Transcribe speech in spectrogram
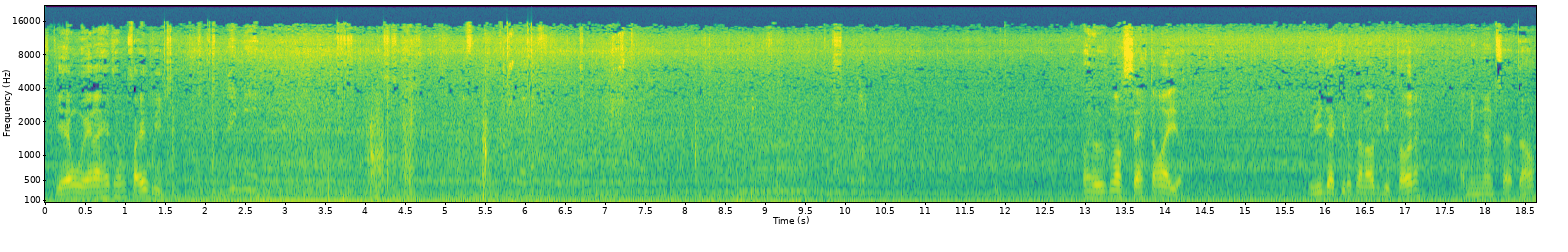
Se tiver moendo, a gente vamos fazer vídeo. Olha o nosso sertão aí, ó. Vídeo aqui no canal de Vitória, a menina do sertão.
